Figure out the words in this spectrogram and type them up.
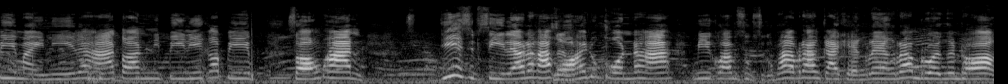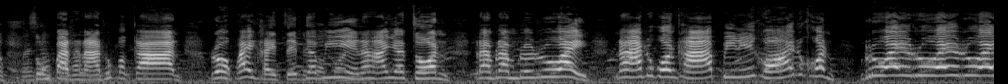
ปีใหม่นี้นะคะ ตอนนี้ปีนี้ก็ปี 2024 แล้วนะคะ ขอให้ทุกคนนะคะ มีความสุขสุขภาพร่างกายแข็งแรงร่ำรวยเงินทอง สมปรารถนาทุกประการ โรคภัยไข้เจ็บอยามีนะคะอย่าจนร่ำร่ำรวยรวยนะคะทุกคนค่ะปีนี้ขอให้ทุกคน รวยรวยรวย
